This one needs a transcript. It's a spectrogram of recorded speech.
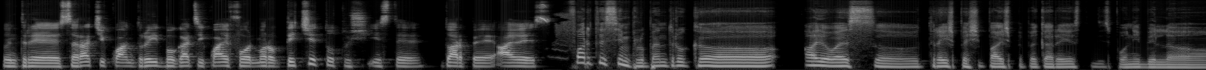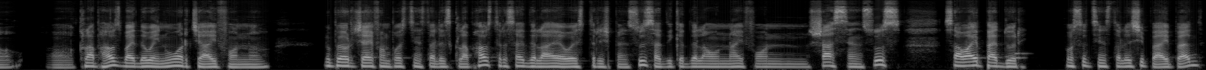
între săracii cu Android, bogații cu iPhone, mă rog, de ce totuși este doar pe iOS? Foarte simplu, pentru că iOS 13 uh, și 14 pe care este disponibil uh, uh, Clubhouse, by the way, nu orice iPhone, nu pe orice iPhone poți să instalezi Clubhouse, trebuie să ai de la iOS 13 în sus, adică de la un iPhone 6 în sus sau iPad-uri. Poți să-ți instalezi și pe iPad,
